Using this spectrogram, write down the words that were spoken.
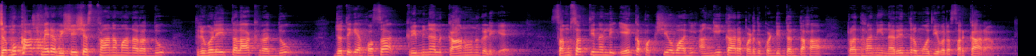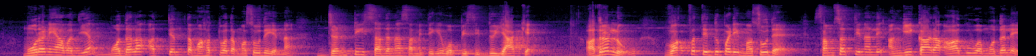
ಜಮ್ಮು ಕಾಶ್ಮೀರ ವಿಶೇಷ ಸ್ಥಾನಮಾನ ರದ್ದು, ತ್ರಿವಳಿ ತಲಾಖ್ ರದ್ದು ಜೊತೆಗೆ ಹೊಸ ಕ್ರಿಮಿನಲ್ ಕಾನೂನುಗಳಿಗೆ ಸಂಸತ್ತಿನಲ್ಲಿ ಏಕಪಕ್ಷೀಯವಾಗಿ ಅಂಗೀಕಾರ ಪಡೆದುಕೊಂಡಿದ್ದಂತಹ ಪ್ರಧಾನಿ ನರೇಂದ್ರ ಮೋದಿಯವರ ಸರ್ಕಾರ. ಮೂರನೇ ಅವಧಿಯ ಮೊದಲ ಅತ್ಯಂತ ಮಹತ್ವದ ಮಸೂದೆಯನ್ನು ಜಂಟಿ ಸದನ ಸಮಿತಿಗೆ ಒಪ್ಪಿಸಿದ್ದು ಯಾಕೆ? ಅದರಲ್ಲೂ ವಕ್ಫ ತಿದ್ದುಪಡಿ ಮಸೂದೆ ಸಂಸತ್ತಿನಲ್ಲಿ ಅಂಗೀಕಾರ ಆಗುವ ಮೊದಲೇ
